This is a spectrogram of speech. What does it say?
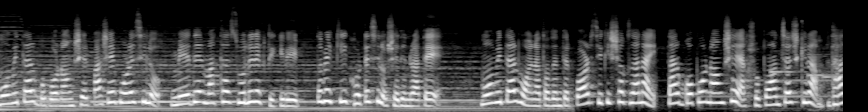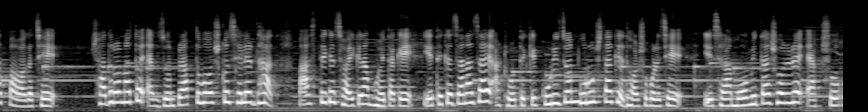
মমিতার গোপন অংশের পাশে পড়েছিল মেয়েদের মাথা চুলের একটি ক্লিপ। তবে কি ঘটেছিল সেদিন রাতে? মৌমিতার ময়নাতদন্তের পর চিকিৎসক জানায়, তার গোপন অংশে একশো পঞ্চাশ গ্রাম ধাত পাওয়া গেছে। সাধারণত একজন প্রাপ্তবয়স্ক ছেলের ধাত পাঁচ থেকে ছয় গ্রাম হয়ে থাকে। এ থেকে জানা যায় আঠারো থেকে কুড়ি জন পুরুষ তাকে ধর্ষ করেছে। এছাড়া মৌমিতার শরীরে একশো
